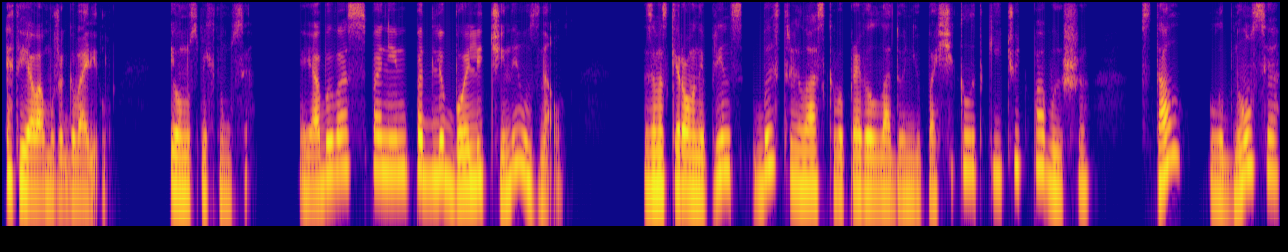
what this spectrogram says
это я вам уже говорил. И он усмехнулся. Я бы вас по ним под любой личиной узнал. Замаскированный принц быстро и ласково провел ладонью по щиколотке и чуть повыше. Встал, улыбнулся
